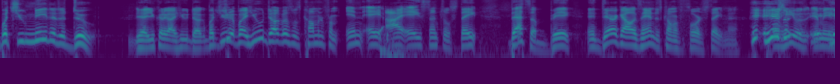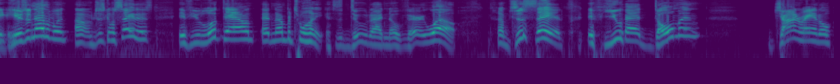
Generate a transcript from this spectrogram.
but you needed a dude. yeah, you could have got Hugh Douglas, but you but Hugh Douglas was coming from NAIA Central State. That's a big and Derrick Alexander's coming from Florida State, man. He- Here's And a- was. I mean, here's another one. I'm just gonna say this. If you look down at number twenty, it's a dude I know very well. I'm just saying, if you had Doleman, John Randle,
